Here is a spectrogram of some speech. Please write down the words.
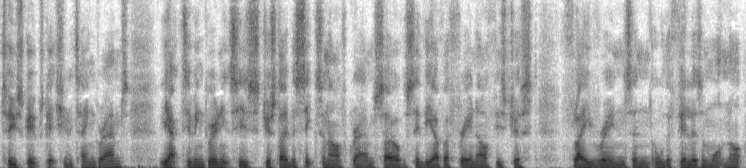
Two scoops gets you to 10 grams. The active ingredients is just over six and a half grams. So obviously the other three and a half is just flavourings and all the fillers and whatnot.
